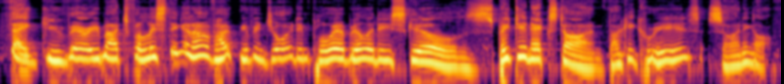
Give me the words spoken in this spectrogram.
Thank you very much for listening, and I hope you've enjoyed employability skills. Speak to you next time. Funky Careers signing off.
